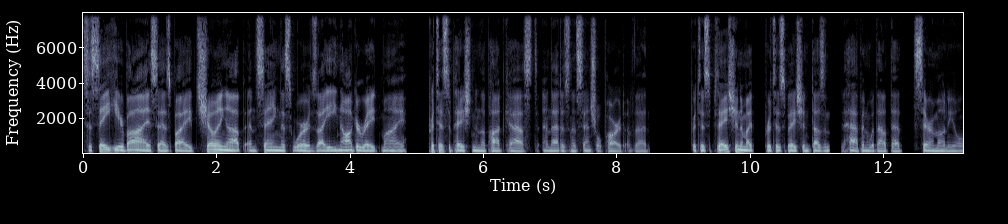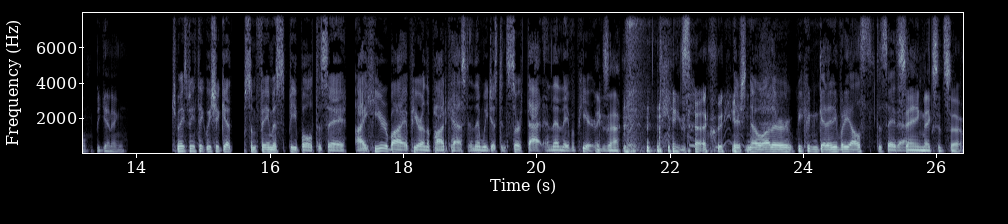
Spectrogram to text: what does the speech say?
to say hereby says by showing up and saying this words, I inaugurate my participation in the podcast, and that is an essential part of that participation. And my participation doesn't happen without that ceremonial beginning. Which makes me think we should get some famous people to say, I hereby appear on the podcast, and then we just insert that, and then they've appeared. Exactly. exactly. There's no other, we couldn't get anybody else to say that. Saying makes it so.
